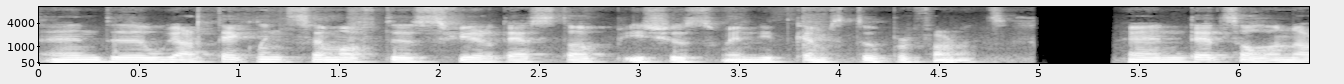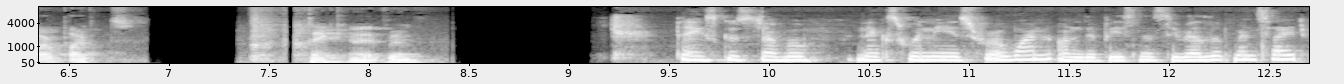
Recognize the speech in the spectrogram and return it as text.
and uh, we are tackling some of the Sphere desktop issues when it comes to performance. And that's all on our part. Thank you, everyone. Thanks, Gustavo. Next one is Rowan on the business development side.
